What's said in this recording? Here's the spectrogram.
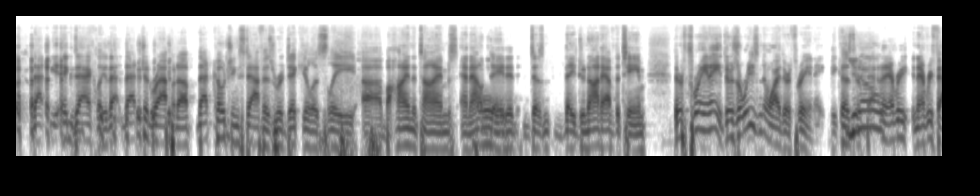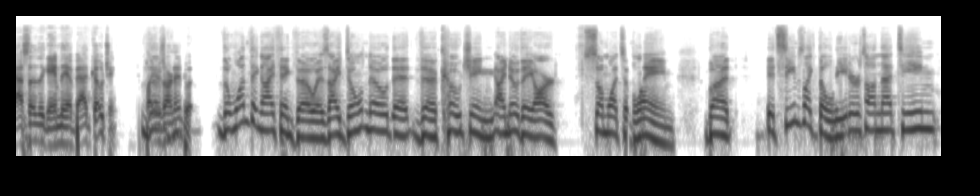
that exactly that that should wrap it up. That coaching staff is ridiculously uh, behind the times and outdated. Oh. Doesn't they do not have the team? They're three and eight. There's a reason why they're three and eight because you they're know, bad in every in every facet of the game. They have bad coaching. Players the, aren't into it. The one thing I think though is I don't know that the coaching. I know they are somewhat to blame, but it seems like the leaders on that team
